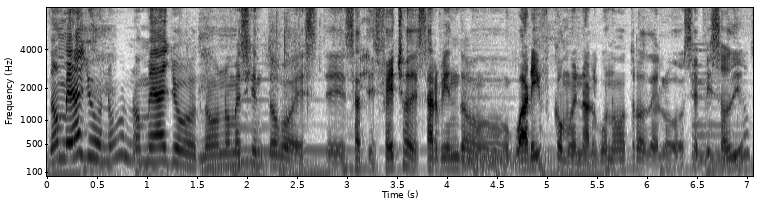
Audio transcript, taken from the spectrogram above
no me hallo, ¿no? No me hallo, no, no me siento este, satisfecho de estar viendo What If como en algún otro de los episodios.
